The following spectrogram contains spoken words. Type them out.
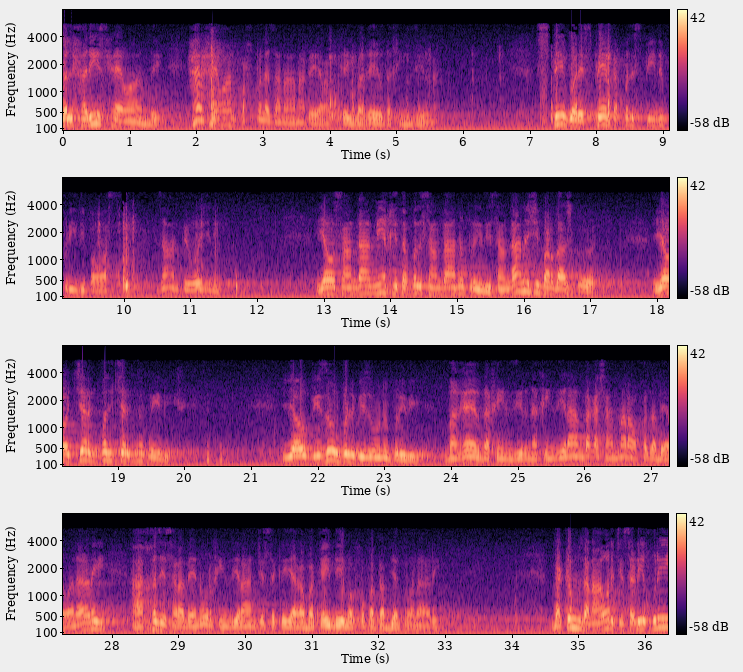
بل حریص حیوان دی هر حیوان په خپل زنانه غیرت کوي بغیر د خنزیر نه سپی ګوره سپی ته بل سپی نه پریدي په واس ځان په وجني یو ساندا میخی ته بل ساندا نه پریدي ساندا نشي برداشت کوي یو چرګ بل چرګ نه پریدي یو بیزو بل بیزو نه پریوي بغیر د خنزیر نه خنزیران دغه شان نه راو خزه به ولاړی اخزه سره به نور خنزیران چې سکه یغه بکې دی و خو په طبیعت ولاړی د کم زناور چې سړی خوري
